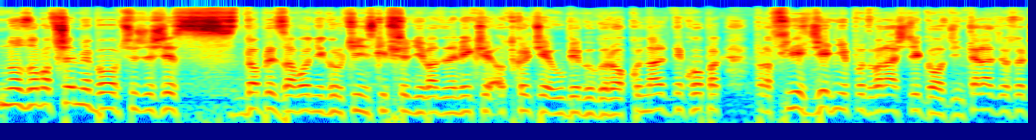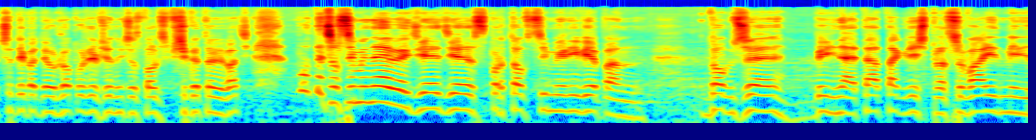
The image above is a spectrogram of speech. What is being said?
No zobaczymy, bo przecież jest dobry zawodnik Gruciński w średniej wady, największe odkrycie ubiegłego roku. No ale ten chłopak pracuje dziennie po 12 godzin. Teraz sobie 3 tygodnie urlopu, żeby się do Mistrzostw Polski przygotowywać. Bo te czasy minęły, gdzie, gdzie sportowcy mieli, wie pan, dobrze, byli na etatach, gdzieś pracowali, mieli,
